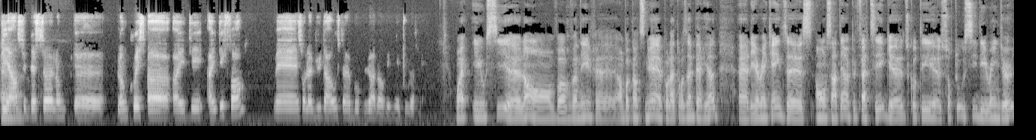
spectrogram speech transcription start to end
Puis ensuite de ça, Long, Lundqvist a, a, été, a été fort, mais sur le but d'en haut, c'était un beau but, alors il n'est plus rien. Ouais, et aussi, euh, là, on va revenir, euh, on va continuer pour la troisième période. Euh, les Hurricanes, on sentait un peu de fatigue du côté, surtout aussi des Rangers,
